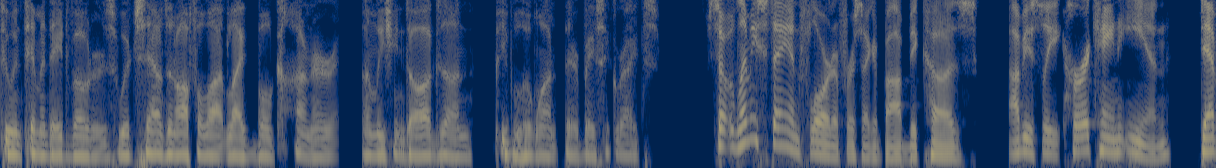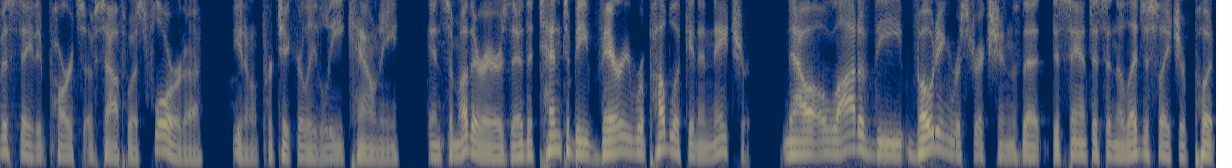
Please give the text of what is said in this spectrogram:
to intimidate voters, which sounds an awful lot like Bull Connor unleashing dogs on people who want their basic rights. So let me stay in Florida for a second, Bob, because obviously Hurricane Ian devastated parts of Southwest Florida you know, particularly Lee County and some other areas there that tend to be very Republican in nature. Now, a lot of the voting restrictions that DeSantis and the legislature put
